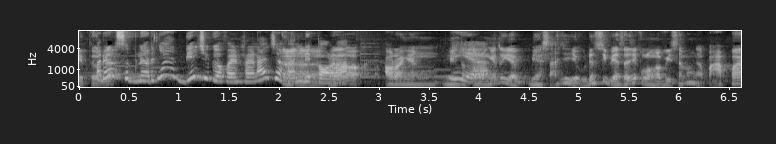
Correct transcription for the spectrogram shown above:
gitu. Padahal sebenarnya dia juga fine fine aja kan Eh, ditolak. orang yang minta Iya. tolong itu ya biasa aja ya udah sih biasa aja kalau nggak bisa mah nggak apa-apa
